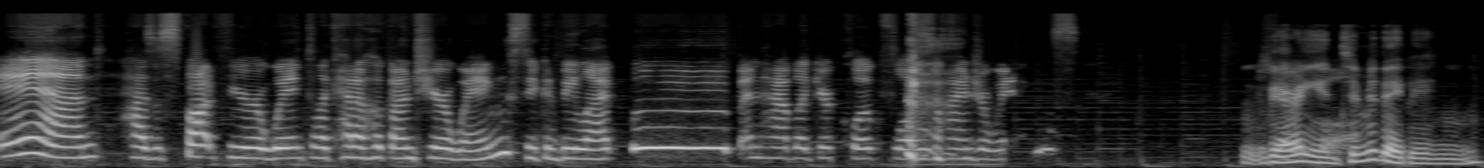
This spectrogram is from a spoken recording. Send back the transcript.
and has a spot for your wing to like kind of hook onto your wings, so you can be like boop and have like your cloak flowing behind your wings. Very Very cool. intimidating.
